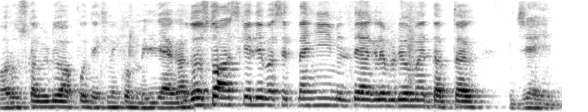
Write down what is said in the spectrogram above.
और उसका वीडियो आपको देखने को मिल जाएगा। दोस्तों, आज के लिए बस इतना ही। मिलते हैं अगले वीडियो में। तब तक जय हिंद।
